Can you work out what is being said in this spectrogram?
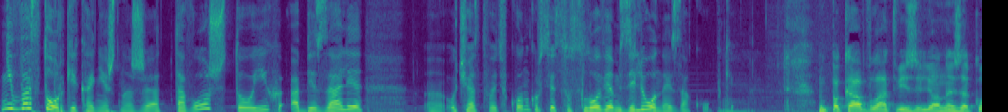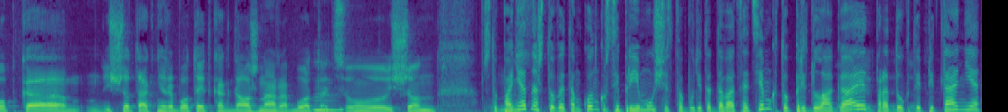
не в восторге, конечно же, от того, что их обязали э, участвовать в конкурсе с условием зеленой закупки. Ну, пока в Латвии зеленая закупка еще так не работает, как должна работать. Mm-hmm. Еще что понятно, что в этом конкурсе преимущество будет отдаваться тем, кто предлагает Да, продукты питания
